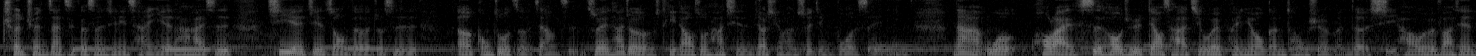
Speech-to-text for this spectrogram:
全权在这个身心灵产业，他还是企业界中的就是呃工作者这样子，所以他就有提到说，他其实比较喜欢水晶波的声音。那我后来事后去调查几位朋友跟同学们的喜好，我会发现，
